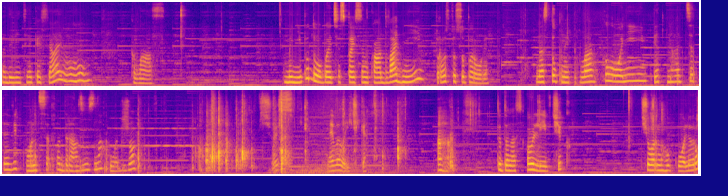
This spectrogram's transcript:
Подивіться, яке сяйво. Клас. Мені подобається спейсенка. Два дні просто суперові. Наступний флаконі, 15 віконце одразу знаходжу. Щось невеличке. Ага. Тут у нас олівчик чорного кольору.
